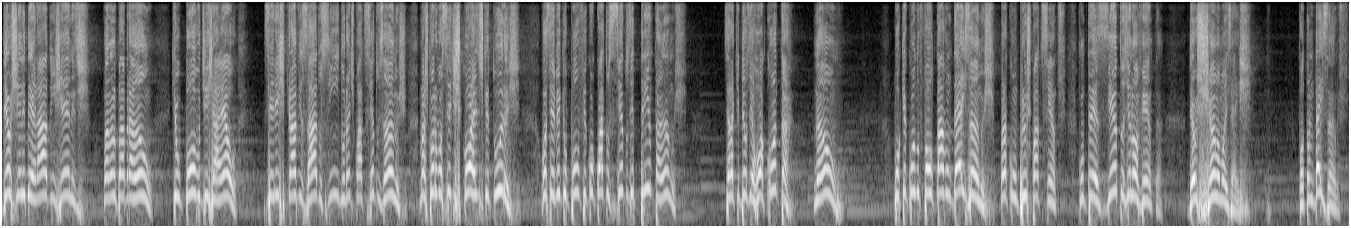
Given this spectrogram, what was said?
Deus tinha liberado em Gênesis, falando para Abraão, que o povo de Israel seria escravizado, sim, durante 400 anos. Mas quando você discorre as Escrituras, você vê que o povo ficou 430 anos. Será que Deus errou a conta? Não. Porque quando faltavam 10 anos para cumprir os 400, com 390, Deus chama Moisés. Faltando 10 anos.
